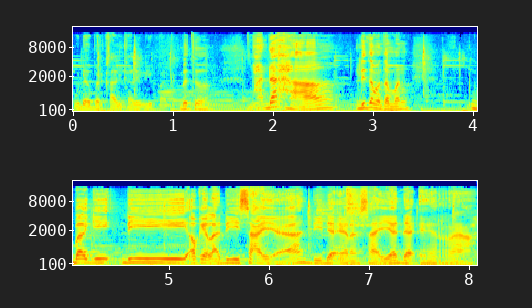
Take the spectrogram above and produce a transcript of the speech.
udah berkali-kali lipat. betul padahal di teman-teman bagi di oke lah di saya di daerah saya daerah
